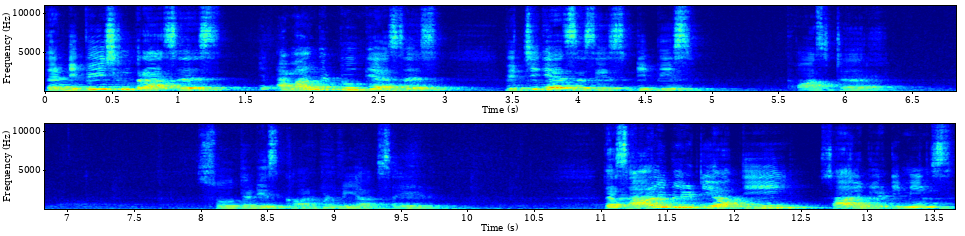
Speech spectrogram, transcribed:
the diffusion process among the two gases, which gases is diffuse faster? So that is carbon dioxide. The solubility of the, solubility means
